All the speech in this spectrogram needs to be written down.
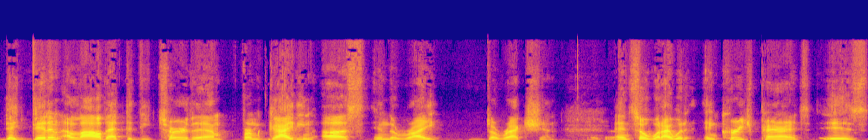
they didn't allow that to deter them from guiding us in the right direction. Okay. And so, what I would encourage parents is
